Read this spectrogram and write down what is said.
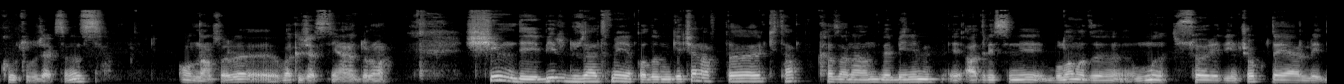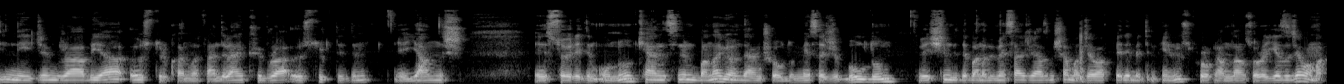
kurtulacaksınız. Ondan sonra e, bakacağız yani duruma. Şimdi bir düzeltme yapalım. Geçen hafta kitap kazanan ve benim e, adresini bulamadığımı söylediğim çok değerli dinleyicim Rabia Öztürk hanımefendi. Ben Kübra Öztürk dedim. E, yanlış e, söyledim onu. Kendisinin bana göndermiş olduğu mesajı buldum ve şimdi de bana bir mesaj yazmış ama cevap veremedim henüz. Programdan sonra yazacağım ama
